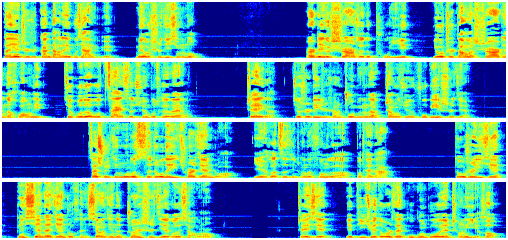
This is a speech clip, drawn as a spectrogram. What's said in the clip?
但也只是干打雷不下雨，没有实际行动。而这个十二岁的溥仪又只当了十二天的皇帝，就不得不再次宣布退位了。这个就是历史上著名的张勋复辟事件。在水晶宫的四周的一圈建筑也和紫禁城的风格不太搭，都是一些跟现代建筑很相近的砖石结构的小楼。这些也的确都是在故宫博物院成立以后，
